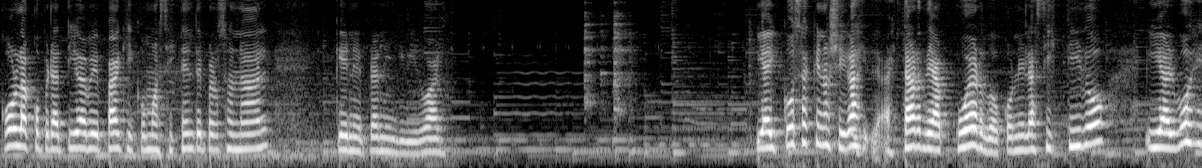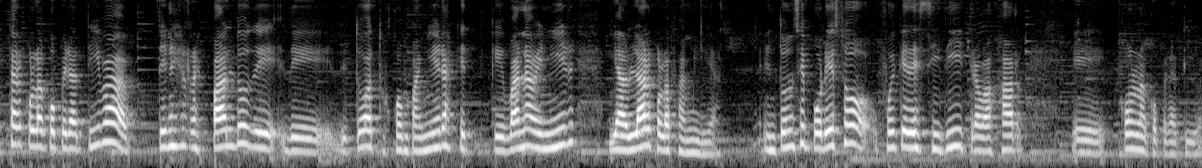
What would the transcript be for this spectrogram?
con la cooperativa BEPAC como asistente personal que en el plan individual. Y hay cosas que no llegas a estar de acuerdo con el asistido y al vos estar con la cooperativa tenés el respaldo de, todas tus compañeras que, van a venir y hablar con la familia. Entonces por eso fue que decidí trabajar eh, con la cooperativa.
